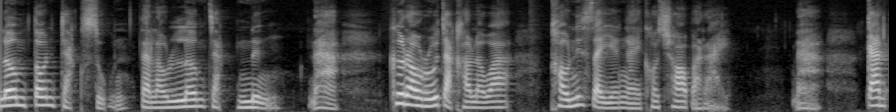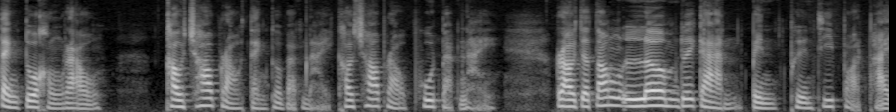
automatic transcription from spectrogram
เริ่มต้นจากศูนย์แต่เราเริ่มจากหนึ่งนะคะคือเรารู้จักเขาแล้วว่า เขานิสัยยังไงเขาชอบอะไรนะการแต่งตัวของเรา เขาชอบเราแต่งตัวแบบไหน เขาชอบเราพูดแบบไหน เราจะต้องเริ่มด้วยการเป็นพื้นที่ปลอดภัย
